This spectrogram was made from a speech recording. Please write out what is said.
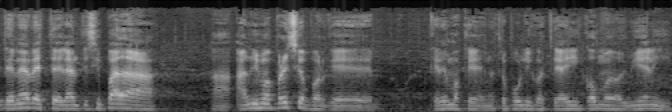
tener este, la anticipada al mismo precio porque queremos que nuestro público esté ahí cómodo y bien y,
